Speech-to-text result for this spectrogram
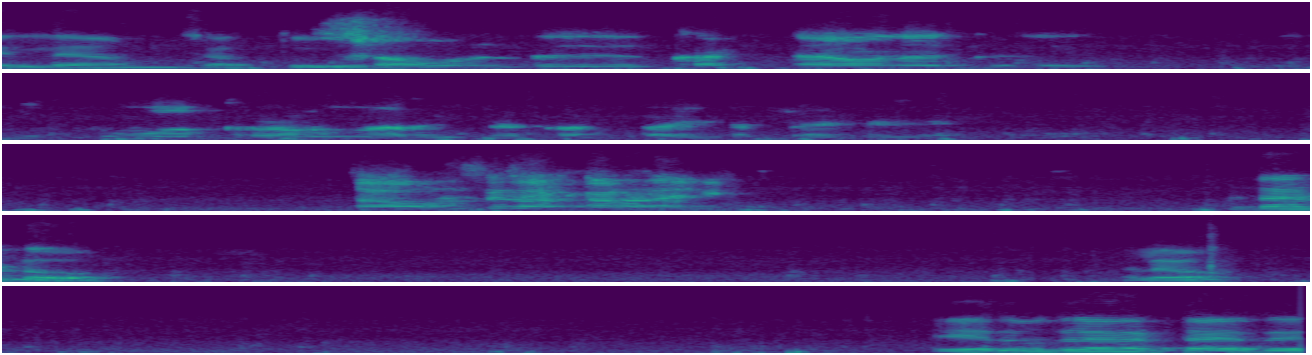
എല്ലാം ചത്തു. സൗണ്ട് കട്ടാവുന്നത് എനിക്ക് മാത്രമാണെന്ന് അറിയില്ല. കട്ടായി കട്ടായിട്ട് സൗണ്ട് കട്ടാവുന്ന കിട്ടാണ്ടോ ഹലോ? ഏത് മുതലാ കട്ടായത്?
